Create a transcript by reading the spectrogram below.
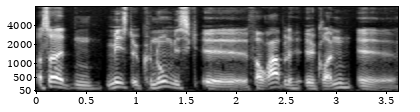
og så er den mest økonomisk øh, favorable øh, grønne øh,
